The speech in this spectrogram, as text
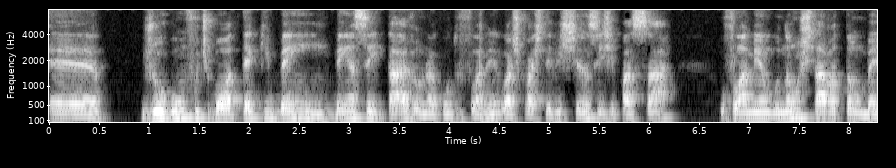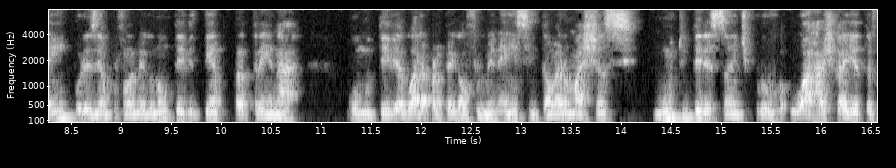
é, jogou um futebol até que bem, bem aceitável né, contra o Flamengo, acho que o Vasco teve chances de passar. O Flamengo não estava tão bem, por exemplo, o Flamengo não teve tempo para treinar como teve agora para pegar o Fluminense, então era uma chance muito interessante para o Arrascaeta,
